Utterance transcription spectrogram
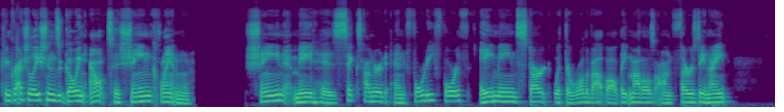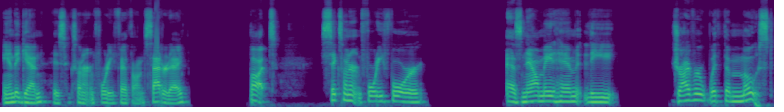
Congratulations going out to Shane Clanton. Shane made his 644th A main start with the World of Outlaw late models on Thursday night, and again his 645th on Saturday. But 644 has now made him the driver with the most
